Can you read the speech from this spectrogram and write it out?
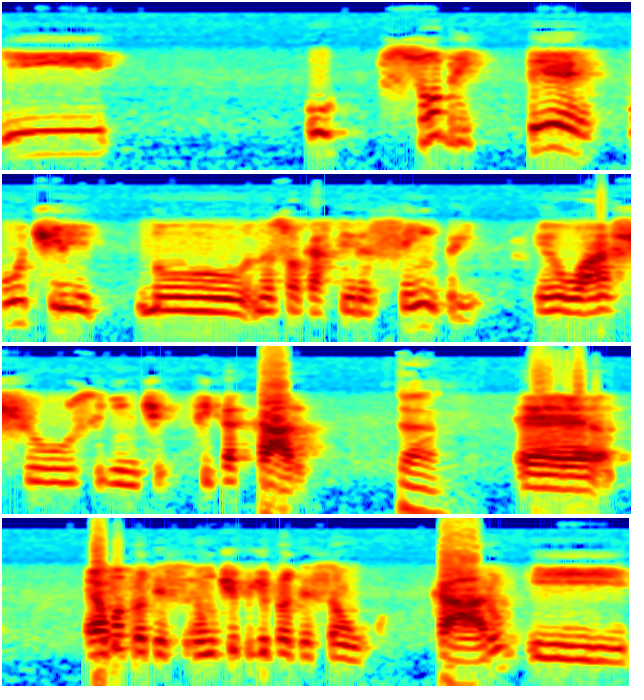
E o, sobre ter put no, na sua carteira sempre, eu acho o seguinte, fica caro. Tá. É, é, uma proteção, é um tipo de proteção caro, e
